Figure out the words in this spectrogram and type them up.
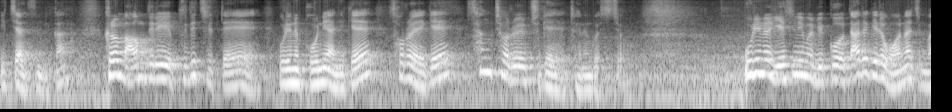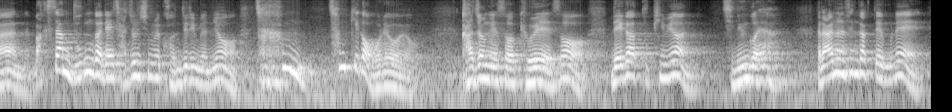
있지 않습니까? 그런 마음들이 부딪힐 때 우리는 본의 아니게 서로에게 상처를 주게 되는 것이죠. 우리는 예수님을 믿고 따르기를 원하지만 막상 누군가 내 자존심을 건드리면요. 참 참기가 어려워요. 가정에서 교회에서 내가 굽히면 지는 거야. 라는 생각 때문에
